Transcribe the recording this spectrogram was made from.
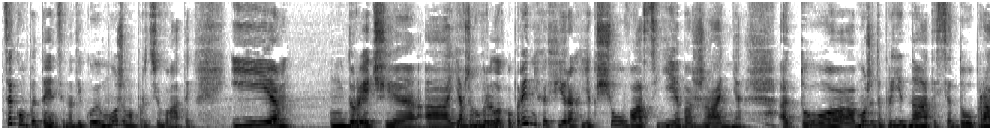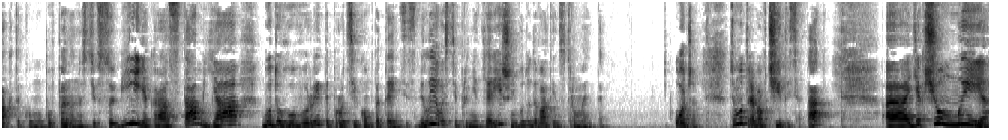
Це компетенція, над якою можемо працювати. І До речі, я вже говорила в попередніх ефірах. Якщо у вас є бажання, то можете приєднатися до практикуму по впевненості в собі. Якраз там я буду говорити про ці компетенції, сміливості, прийняття рішень, буду давати інструменти. Отже, цьому треба вчитися, так? Е, Якщо ми е,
